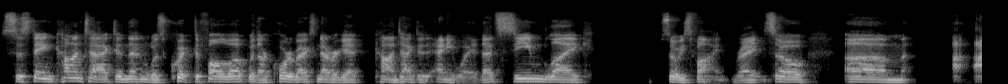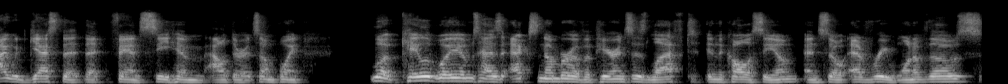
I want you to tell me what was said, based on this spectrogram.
sustain contact, and then was quick to follow up with our quarterbacks never get contacted anyway. That seemed like so he's fine, right? So um, I, I would guess that that fans see him out there at some point look, Caleb Williams has X number of appearances left in the Coliseum, and so every one of those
